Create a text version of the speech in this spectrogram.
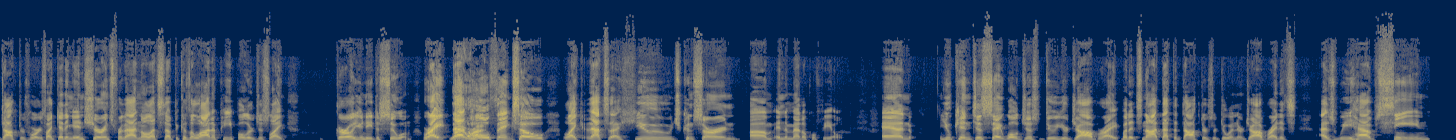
doctors' worries, like getting insurance for that and all that stuff. Because a lot of people are just like, "Girl, you need to sue them," right? that Right, right. whole thing. So, like, that's a huge concern um, in the medical field, and you can just say, "Well, just do your job right," but it's not that the doctors are doing their job right. It's as we have seen,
